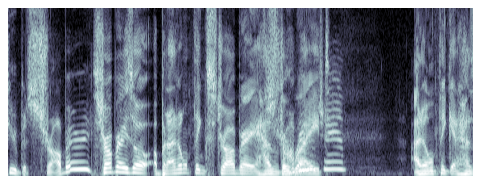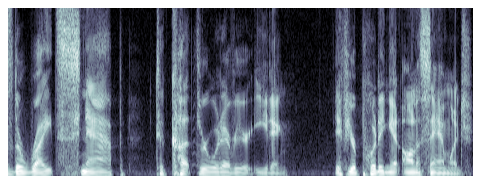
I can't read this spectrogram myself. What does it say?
Dude, but strawberry. Strawberries, are, but I don't think strawberry has the Strawberry right. jam? I don't think it has the right snap to cut through whatever you're eating if you're putting it on a sandwich.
